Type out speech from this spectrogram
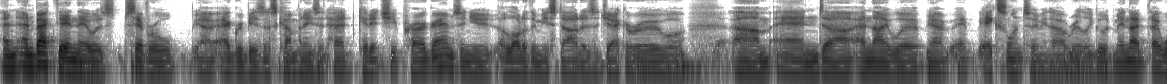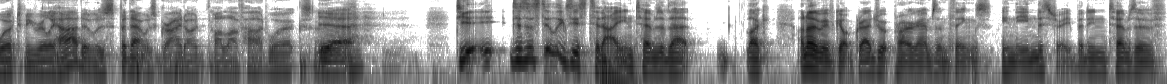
And and back then there was several you know, agribusiness companies that had cadetship programs, and you a lot of them you start as a jackaroo, or um, and uh, and they were you know excellent to me. They were really good. I mean, they, they worked me really hard. It was, but that was great. I, I love hard work. So. Yeah. Do you, does it still exist today in terms of that like I know we've got graduate programs and things in the industry, but in terms of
